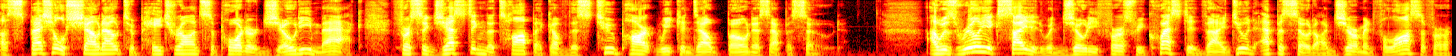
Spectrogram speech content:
A special shout out to Patreon supporter Jody Mack for suggesting the topic of this two part Week in Doubt bonus episode. I was really excited when Jody first requested that I do an episode on German philosopher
